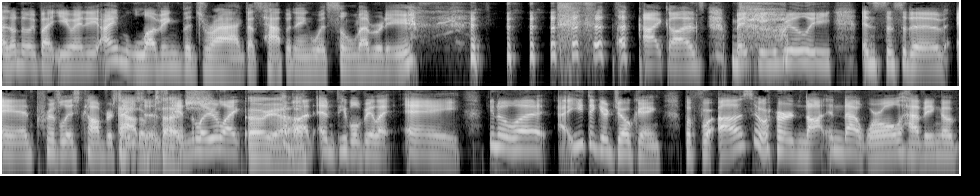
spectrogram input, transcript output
I don't know about you, Annie. I'm loving the drag that's happening with celebrity icons making really insensitive and privileged conversations. And you're like, oh yeah come on. And people be like, hey, you know what? You think you're joking. But for us who are not in that world, having a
